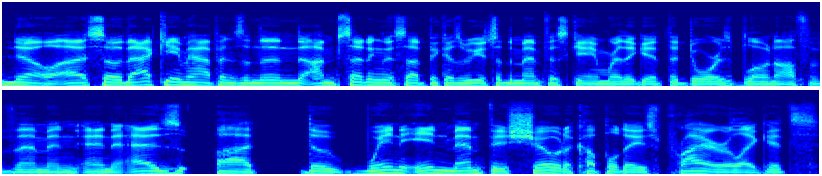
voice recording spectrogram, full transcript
No, uh, so that game happens, and then I'm setting this up because we get to the Memphis game where they get the doors blown off of them, and and as uh, the win in Memphis showed a couple days prior, like it's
